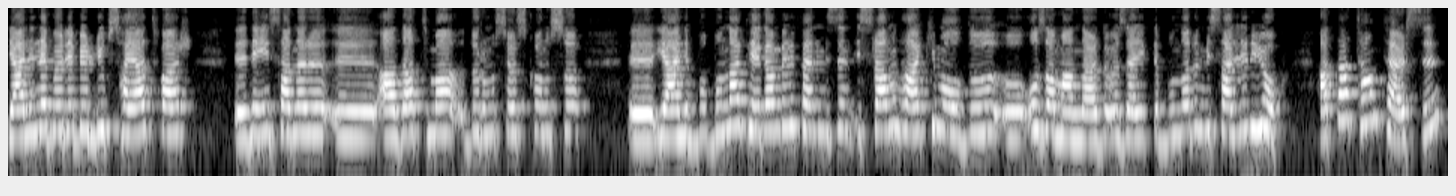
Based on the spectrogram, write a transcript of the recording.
Yani ne böyle bir lüks hayat var e, ne insanları e, aldatma durumu söz konusu. E, yani bu, bunlar Peygamber Efendimizin İslam'ın hakim olduğu e, o zamanlarda özellikle bunların misalleri yok. Hatta tam tersi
